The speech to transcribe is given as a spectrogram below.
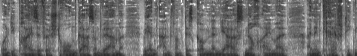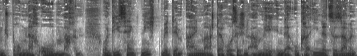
und die Preise für Strom, Gas und Wärme werden Anfang des kommenden Jahres noch einmal einen kräftigen Sprung nach oben machen. Und dies hängt nicht mit dem Einmarsch der russischen Armee in der Ukraine zusammen,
